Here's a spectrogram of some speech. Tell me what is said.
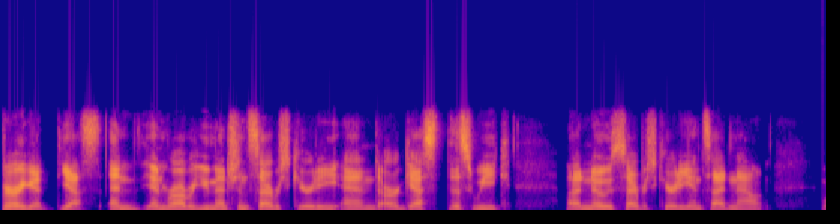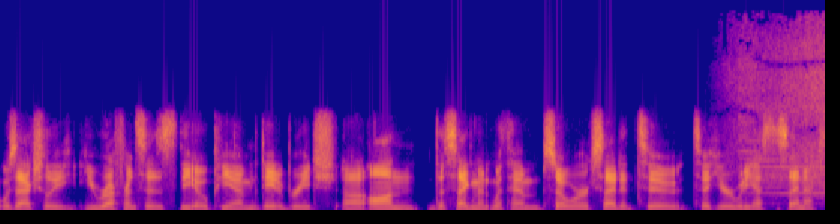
Very good. Yes, and and Robert, you mentioned cybersecurity, and our guest this week uh, knows cybersecurity inside and out. Was actually he references the OPM data breach uh, on the segment with him, so we're excited to to hear what he has to say next.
